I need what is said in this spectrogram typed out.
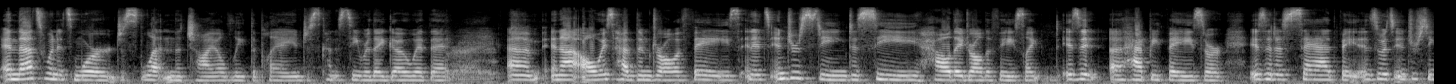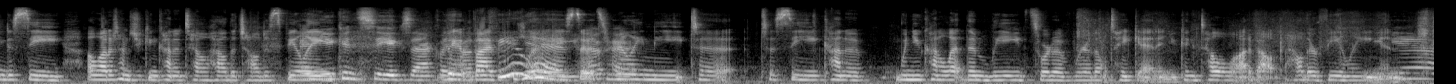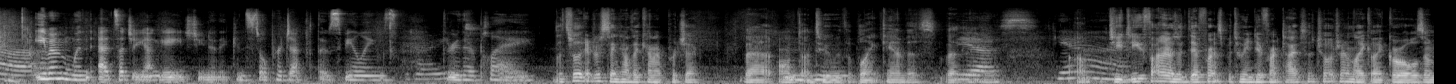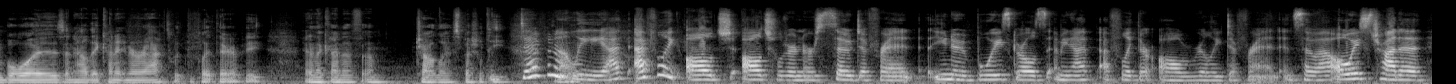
And that's when it's more just letting the child lead the play and just kind of see where they go with it. Right. Um, and I always have them draw a face, and it's interesting to see how they draw the face. Like, is it a happy face or is it a sad face? And so it's interesting to see. A lot of times you can kind of tell how the child is feeling And you can see exactly they- how they're feeling. Yes, so it's really neat to to see kind of when you kind of let them lead, sort of where they'll take it, and you can tell a lot about how they're feeling and. Yeah. Even when at such a young age, you know, they can still project those feelings Right. through their play. That's really interesting how they kind of project that on, onto the blank canvas. That Yes. Yeah. Um, do, do you find there's a difference between different types of children, like like girls and boys, and how they kind of interact with the play therapy and the kind of um, child life specialty? Definitely, I, I feel like all ch- all children are so different. You know, boys, girls. I mean, I, I feel like they're all really different, and so I always try to,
